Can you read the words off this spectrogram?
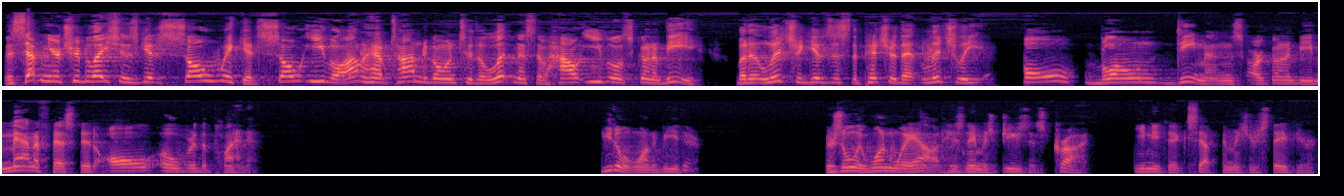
The seven year tribulations get so wicked, so evil. I don't have time to go into the litmus of how evil it's going to be, but it literally gives us the picture that literally full blown demons are going to be manifested all over the planet. You don't want to be there. There's only one way out. His name is Jesus Christ. You need to accept him as your Savior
